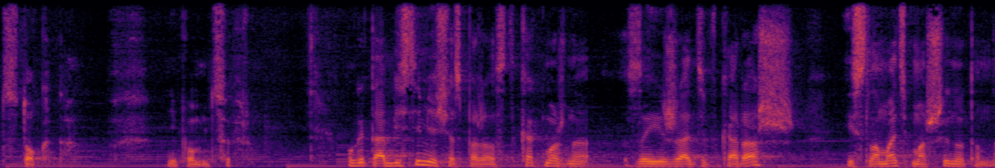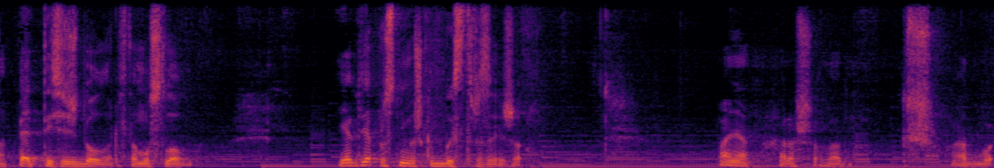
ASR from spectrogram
столько-то. Не помню цифру. Он говорит, а объясни мне сейчас, пожалуйста, как можно заезжать в гараж и сломать машину там на 5000 долларов, там условно. Я говорю, я просто немножко быстро заезжал. Понятно, хорошо, ладно. Отбой.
